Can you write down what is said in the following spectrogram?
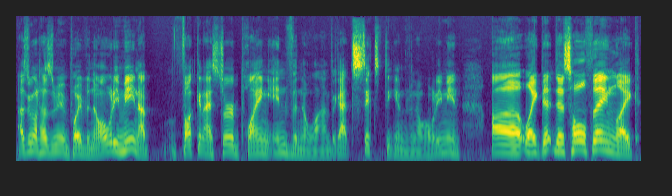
Was going, hasn't even played vanilla. What do you mean? I fucking I started playing in vanilla. I got 60 in vanilla. What do you mean? Uh, like th- this whole thing, like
